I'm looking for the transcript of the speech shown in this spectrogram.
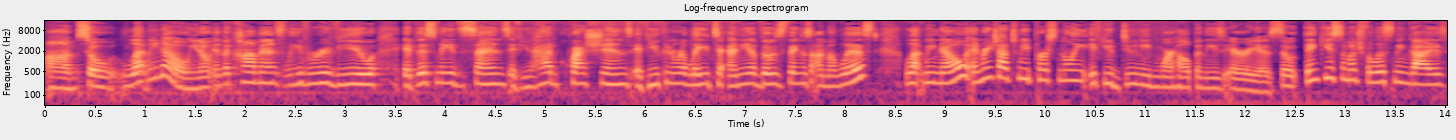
Um, so let me know, you know, in the comments, leave a review if this made sense, if you had questions, if you can relate to any of those things on the list, let me know and reach out to me personally if you do need more help in these areas. So thank you so much for listening, guys.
